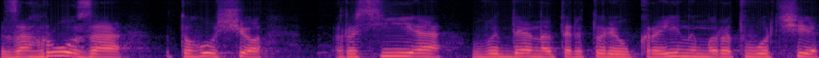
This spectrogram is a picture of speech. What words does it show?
загроза того, що Росія веде на території України миротворчі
